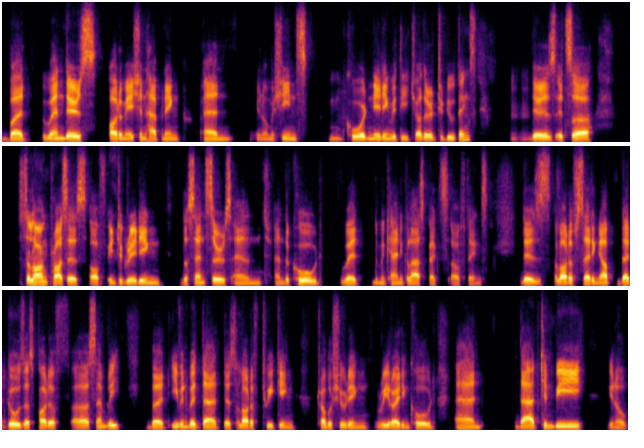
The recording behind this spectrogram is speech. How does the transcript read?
but when there's automation happening and you know machines coordinating with each other to do things Mhm. there's it's a it's a long process of integrating the sensors and and the code with the mechanical aspects of things there's a lot of setting up that goes as part of uh, assembly but even with that there's a lot of tweaking troubleshooting rewriting code. And that can be you know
